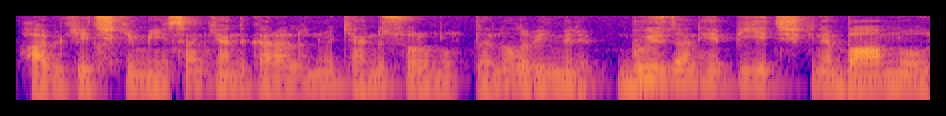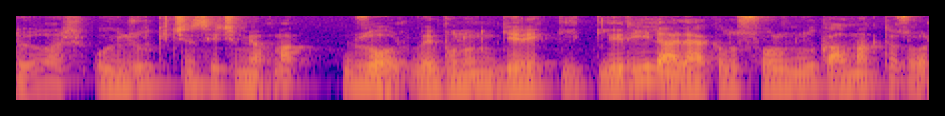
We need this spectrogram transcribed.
Halbuki yetişkin bir insan kendi kararlarını ve kendi sorumluluklarını alabilmeli. Bu yüzden hep bir yetişkine bağımlı oluyorlar. Oyunculuk için seçim yapmak zor ve bunun gereklilikleriyle alakalı sorumluluk almak da zor.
